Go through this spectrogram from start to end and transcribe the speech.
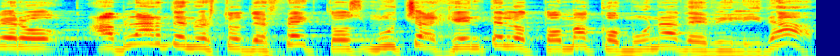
pero hablar de nuestros defectos, mucha gente lo toma como una debilidad.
